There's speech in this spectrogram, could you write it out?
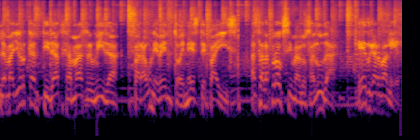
la mayor cantidad jamás reunida para un evento en este país. Hasta la próxima, lo saluda Edgar Valer.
